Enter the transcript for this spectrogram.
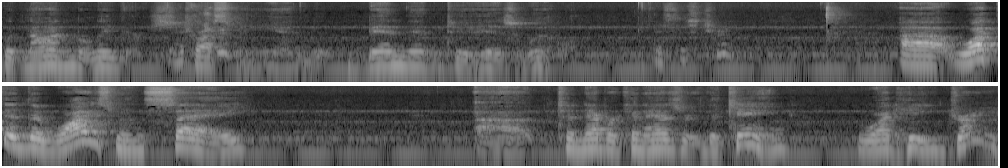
with non-believers, trust true. me, and bend them to his will. This is true. Uh, what did the wise men say uh, to Nebuchadnezzar the king what he dreamed?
